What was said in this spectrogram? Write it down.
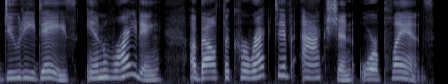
duty days in writing about the corrective action or plans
